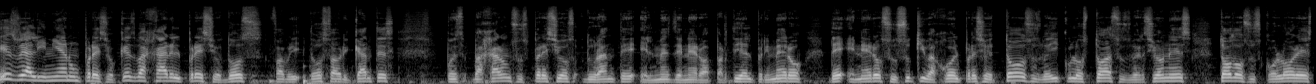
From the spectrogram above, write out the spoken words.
¿Qué es realinear un precio? ¿Qué es bajar el precio? Dos, dos fabricantes pues bajaron sus precios durante el mes de enero. A partir del primero de enero, Suzuki bajó el precio de todos sus vehículos, todas sus versiones, todos sus colores,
